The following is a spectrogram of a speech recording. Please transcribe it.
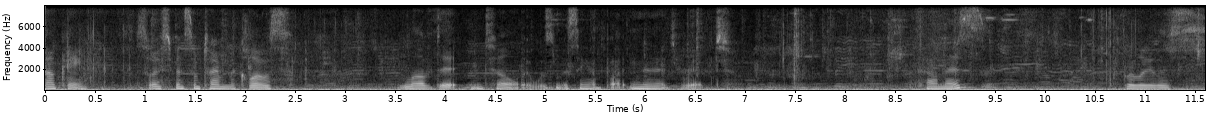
Okay, so I spent some time in the clothes. Loved it until it was missing a button and it's ripped. Thomas. But look at this.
